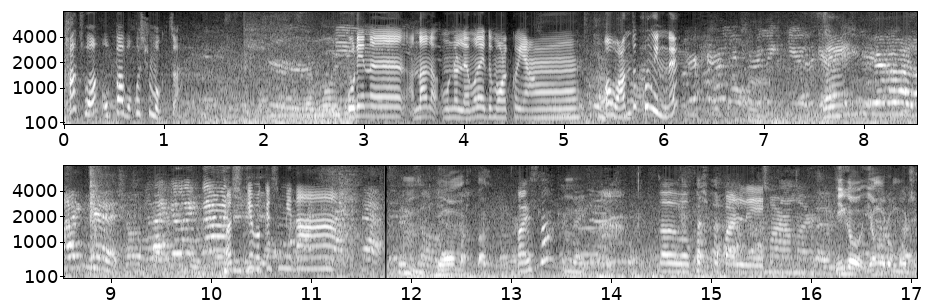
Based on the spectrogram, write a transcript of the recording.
다 좋아 오빠 먹고 싶으면 먹자 우리는 나는 오늘 레모네이드 먹을 거야 어 완두콩 있네? I like it. 맛있게 먹겠습니다. 음, 너무 맛있다. 맛있어? 나도 먹고 싶어 빨리. 이거 영어로 뭐지?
